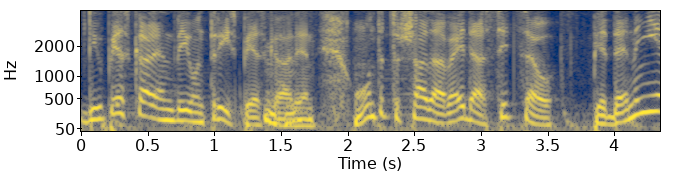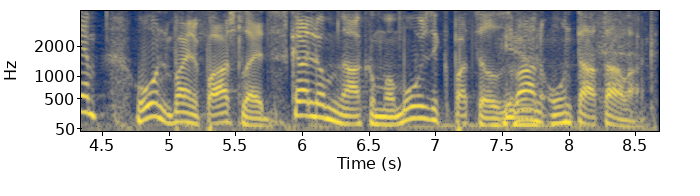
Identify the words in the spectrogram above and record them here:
divi pieskārieni bija un trīs pieskārieni. Mm -hmm. Un tad tu šādā veidā sit sev pie deniņiem un vai nu pārslēdz skaļumu, nākamo mūziku, pacēl zvanu un tā tālāk.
